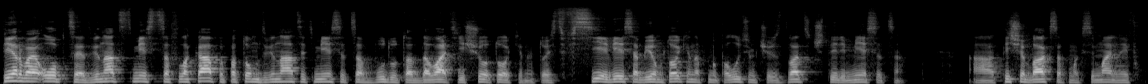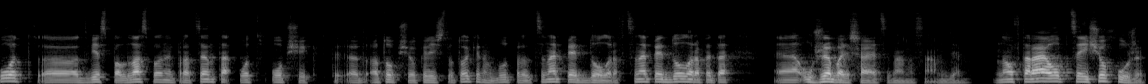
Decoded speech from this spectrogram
первая опция 12 месяцев локап и потом 12 месяцев будут отдавать еще токены. То есть все, весь объем токенов мы получим через 24 месяца. 1000 а, баксов максимальный вход, 2,5% э, от, общей, от общего количества токенов будут продать. Цена 5 долларов. Цена 5 долларов это э, уже большая цена на самом деле. Но вторая опция еще хуже.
